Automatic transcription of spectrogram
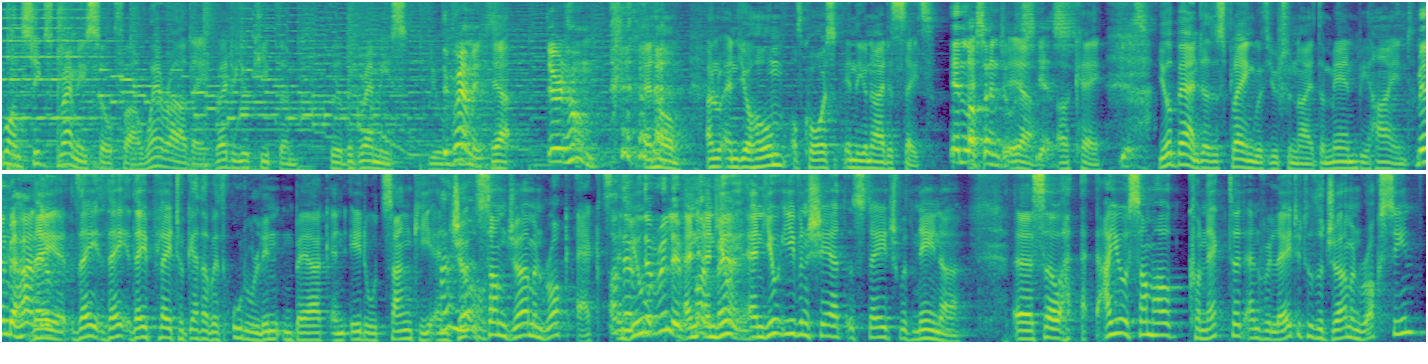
You won six Grammys so far. Where are they? Where do you keep them? The, the Grammys. You The Grammys? Yeah. They're at home at home. And, and your home, of course, in the United States. in Los Angeles. Yeah. Yes. Okay. Yes. Your band that is playing with you tonight, the Men Behind. Men Behind, They they they they play together with Udo Lindenberg and Edo Zanki and I Ger- know. some German rock acts. Oh, and they're- you they're really and, and you and you even shared a stage with Nena. Uh, so are you somehow connected and related to the German rock scene?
